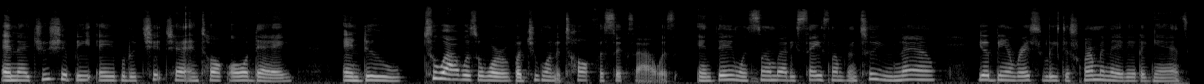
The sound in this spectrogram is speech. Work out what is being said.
and that you should be able to chit chat and talk all day and do two hours of work, but you want to talk for six hours. And then when somebody says something to you now, you're being racially discriminated against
